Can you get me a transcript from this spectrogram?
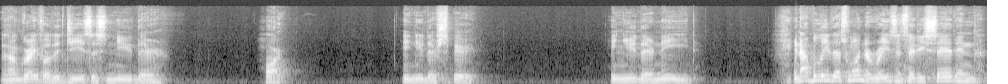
And I'm grateful that Jesus knew their heart. He knew their spirit. He knew their need. And I believe that's one of the reasons that he said in,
